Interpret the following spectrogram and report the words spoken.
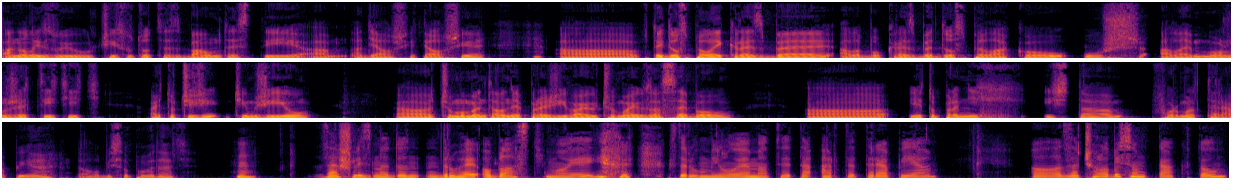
analizujú, či sú to cez Baum testy a, a ďalšie, ďalšie. A v tej dospelej kresbe alebo kresbe dospelákov už ale možno, že cítiť aj to, či, čím žijú, a čo momentálne prežívajú, čo majú za sebou. A je to pre nich istá forma terapie, dalo by sa povedať? Hm. Zašli sme do druhej oblasti mojej, ktorú milujem a to je tá arteterapia. Začala by som takto,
